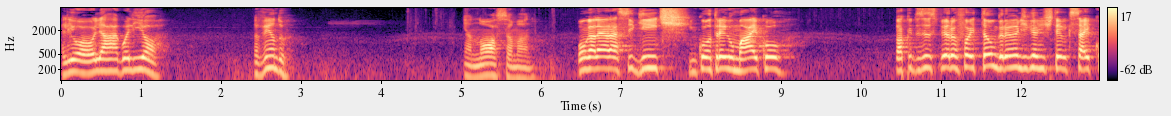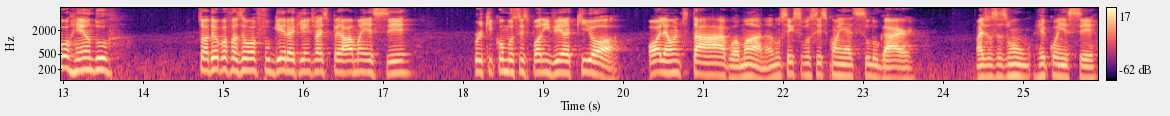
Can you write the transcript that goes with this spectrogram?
Ali, ó. Olha a água ali, ó. Tá vendo? Minha nossa, mano. Bom, galera, seguinte. Encontrei o Michael. Só que o desespero foi tão grande que a gente teve que sair correndo. Só deu pra fazer uma fogueira aqui, a gente vai esperar amanhecer. Porque como vocês podem ver aqui, ó. Olha onde tá a água, mano. Eu não sei se vocês conhecem esse lugar. Mas vocês vão reconhecer.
